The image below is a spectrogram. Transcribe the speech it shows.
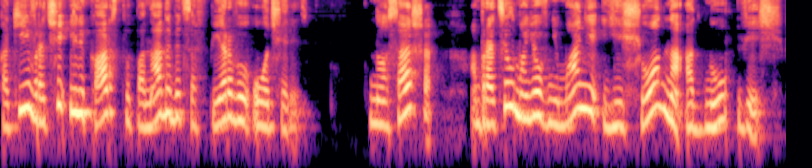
какие врачи и лекарства понадобятся в первую очередь. Но Саша обратил мое внимание еще на одну вещь.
